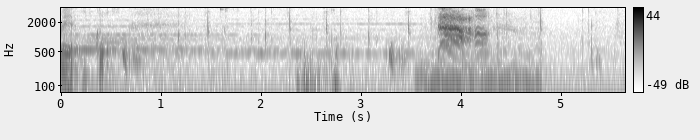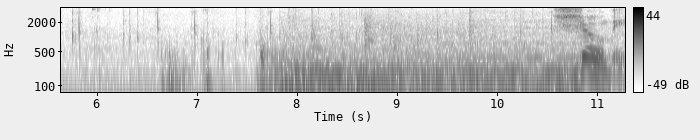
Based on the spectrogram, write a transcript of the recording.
Oh yeah, of course. Show me.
